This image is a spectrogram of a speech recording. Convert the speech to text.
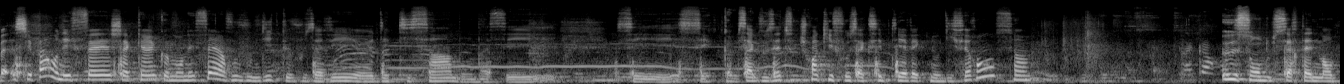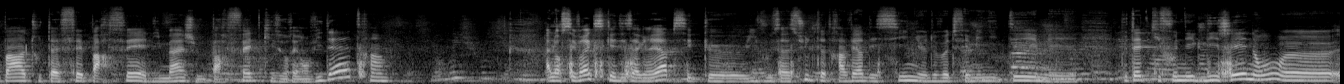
Bah, je sais pas, en effet, chacun comme en effet. Alors vous, vous me dites que vous avez euh, des petits seins. Bon, bah c'est c'est c'est comme ça que vous êtes. Je crois qu'il faut s'accepter avec nos différences. Eux sont certainement pas tout à fait parfaits à l'image parfaite qu'ils auraient envie d'être. Alors c'est vrai que ce qui est désagréable, c'est qu'ils vous insultent à travers des signes de votre féminité, mais peut-être qu'il faut négliger, non Euh,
